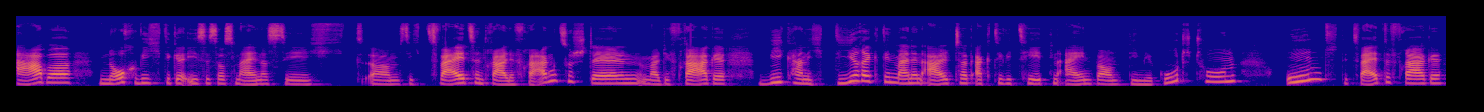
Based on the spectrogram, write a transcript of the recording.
Aber noch wichtiger ist es aus meiner Sicht, ähm, sich zwei zentrale Fragen zu stellen. Mal die Frage, wie kann ich direkt in meinen Alltag Aktivitäten einbauen, die mir gut tun? Und die zweite Frage,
